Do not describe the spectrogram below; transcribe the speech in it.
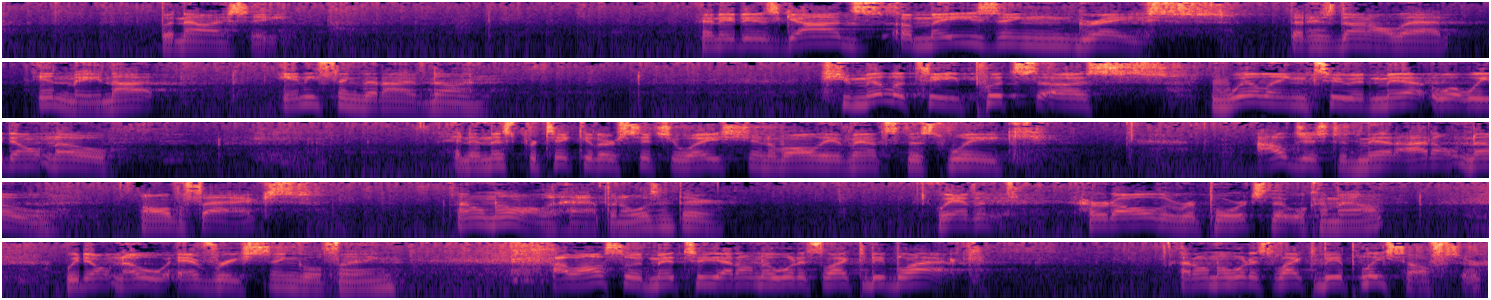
but now I see. And it is God's amazing grace that has done all that in me, not anything that I have done. Humility puts us willing to admit what we don't know. And in this particular situation of all the events this week, I'll just admit I don't know all the facts. I don't know all that happened. I wasn't there. We haven't heard all the reports that will come out. We don't know every single thing. I'll also admit to you, I don't know what it's like to be black. I don't know what it's like to be a police officer.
